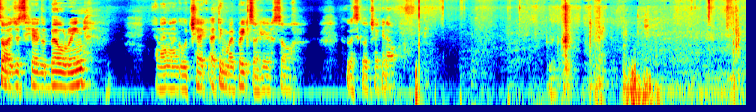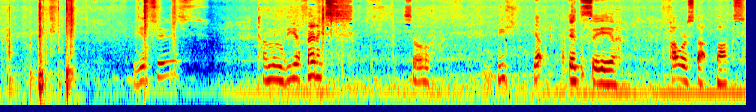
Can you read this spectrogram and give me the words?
So I just hear the bell ring and I'm gonna go check. I think my brakes are here, so let's go check it out. It is coming via FedEx. So, yep, it's a uh, power stop box.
